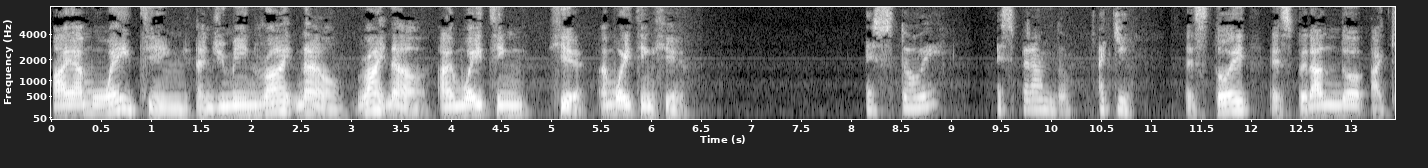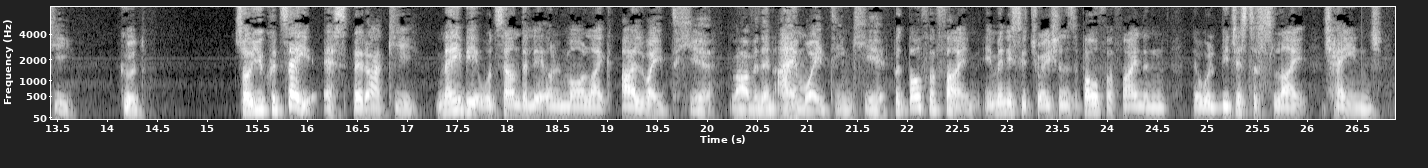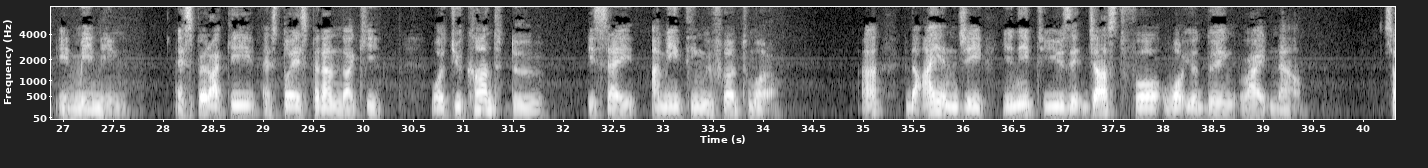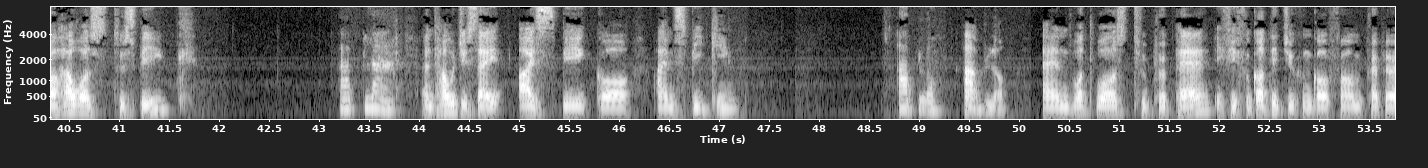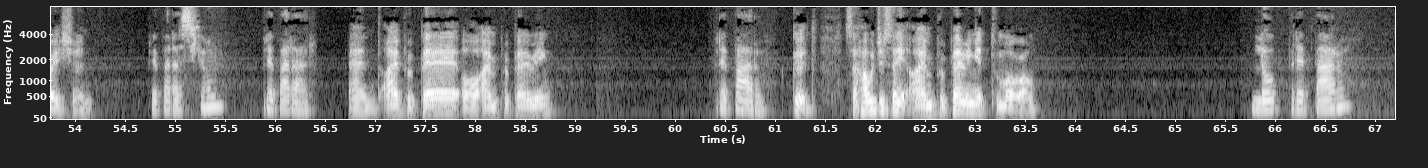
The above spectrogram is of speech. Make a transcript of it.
I am waiting and you mean right now? Right now. I'm waiting here. I'm waiting here. Estoy esperando. Aquí. Estoy esperando aquí. Good. So you could say espero aquí. Maybe it would sound a little more like I'll wait here rather than I am waiting here. But both are fine. In many situations, both are fine and there will be just a slight change in meaning. Espero aquí, estoy esperando aquí. What you can't do is say I'm eating with her tomorrow. Huh? The ing, you need to use it just for what you're doing right now. So how was to speak? Hablar. And how would you say I speak or I'm speaking? Hablo. hablo. And what was to prepare? If you forgot it, you can go from preparation. Preparación, preparar. And I prepare or I'm preparing. Preparo. Good. So how would you say I'm preparing it tomorrow? Lo preparo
